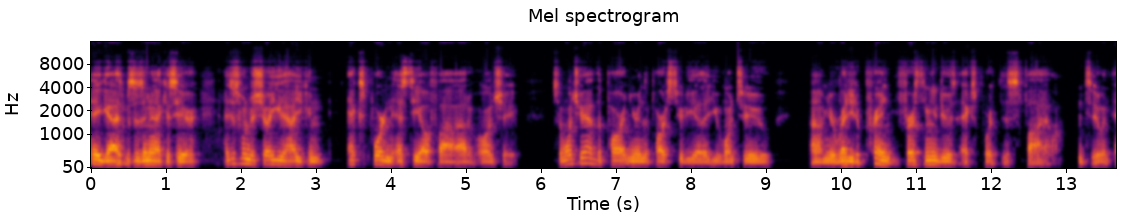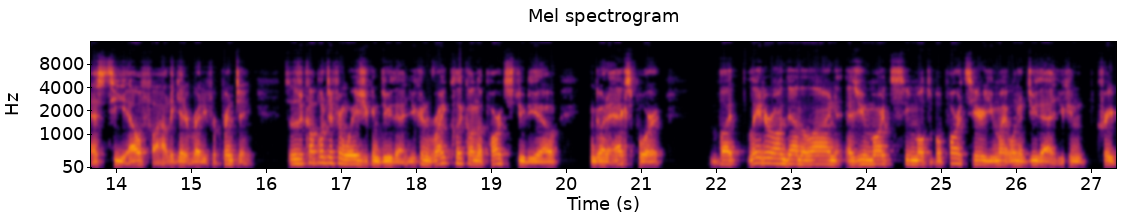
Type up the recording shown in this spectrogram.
Hey guys, Mr. Xenakis here. I just wanted to show you how you can export an STL file out of Onshape. So once you have the part and you're in the part studio that you want to, um, you're ready to print, first thing you do is export this file into an STL file to get it ready for printing. So there's a couple different ways you can do that. You can right click on the part studio and go to export, but later on down the line, as you might see multiple parts here, you might want to do that. You can create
